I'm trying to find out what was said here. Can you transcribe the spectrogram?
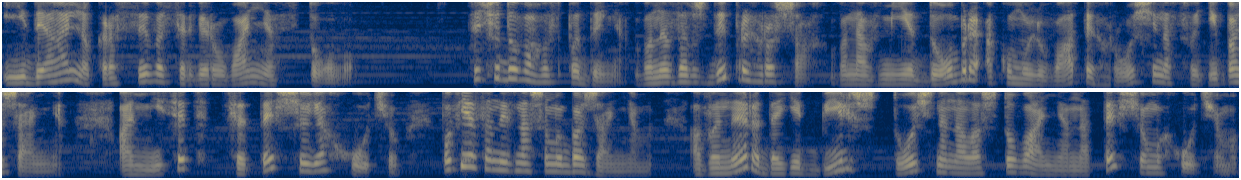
і ідеально красиве сервірування столу. Це чудова господиня, вона завжди при грошах, вона вміє добре акумулювати гроші на свої бажання. А місяць це те, що я хочу, пов'язаний з нашими бажаннями, а Венера дає більш точне налаштування на те, що ми хочемо.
